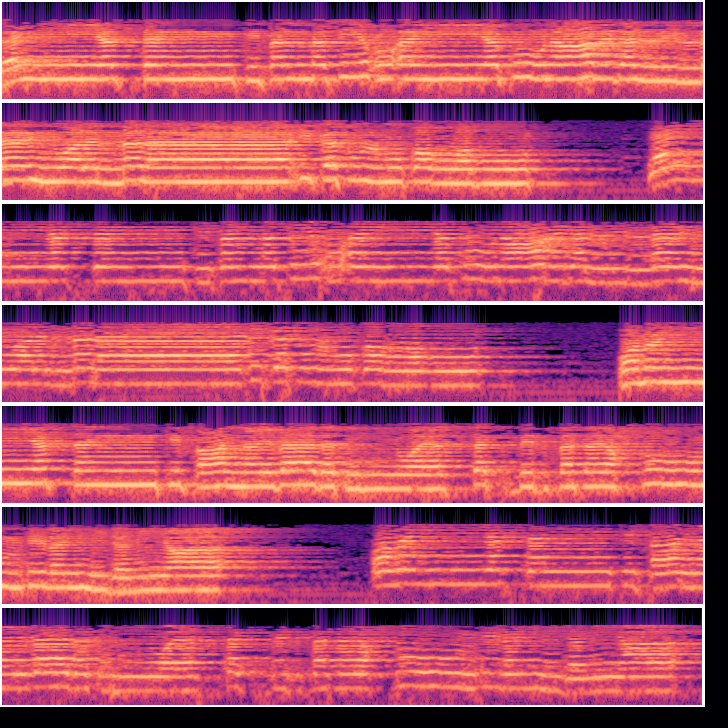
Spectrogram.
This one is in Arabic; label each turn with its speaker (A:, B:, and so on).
A: لَن يَسْتَنكِفَ الْمَسِيحُ أَن يَكُونَ عَبْدًا لِّلَّهِ وَلَا الْمَلَائِكَةُ الْمُقَرَّبُونَ. لَن يَسْتَنكِفَ الْمَسِيحُ أَن يَكُونَ عَبْدًا لِّلَّهِ وَلَا الْمَلَائِكَةُ الْمُقَرَّبُونَ ۚ. وَمَن يَسْتَنكِفْ عَنْ عِبَادَتِهِ وَيَسْتَكْبِرْ فَسَيَحْشُرُهُمْ إِلَيْهِ جَمِيعًا. وَمَن يَسْتَنكِفْ عَنْ عِبَادَتِهِ وَيَسْتَكْبِرْ فَسَيَحْشُرُهُمْ إِلَيْهِ جَمِيعًا.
